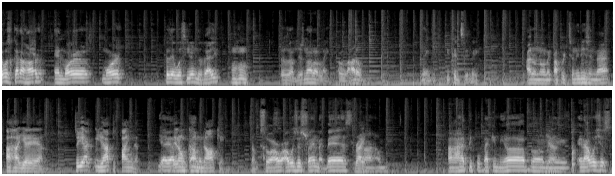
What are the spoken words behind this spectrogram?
it was kind of hard and more more because it was here in the valley. Mm-hmm. Because um, there's not a, like a lot of like you could say like I don't know like opportunities in that. Uh huh. Yeah, yeah, yeah. So you have, you have to find them. Yeah, They don't come them. knocking sometimes. So I, I was just trying my best. Right. Um, I had people backing me up. Um, Yeah. and, and I was just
